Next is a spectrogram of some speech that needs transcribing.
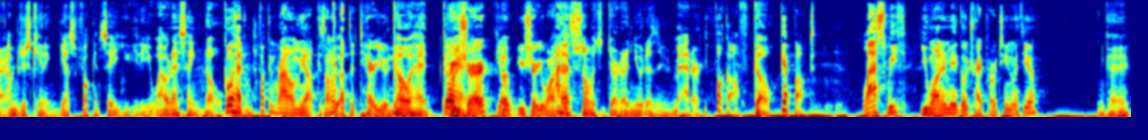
All right. I'm just kidding. Yes, fucking say it, you idiot. Why would I say no? Go ahead. Fucking rile me up because I'm about to tear you a new Go one. ahead. Go Are ahead. you sure? Go- You, you sure you want that? I have this? so much dirt on you. It doesn't even matter. Fuck off. Go. Get fucked. Last week, you wanted me to go try protein with you. Okay.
